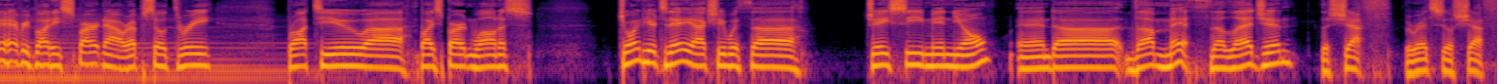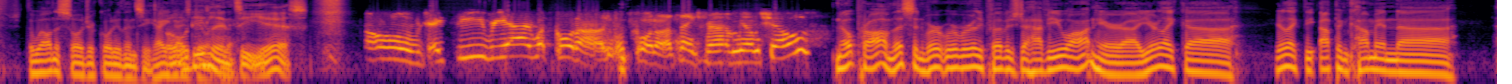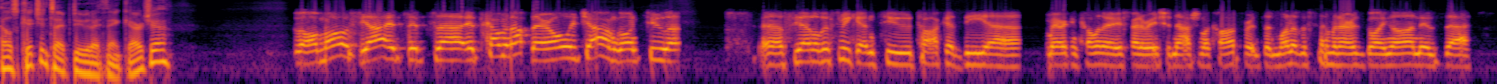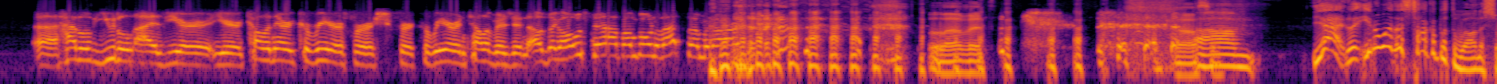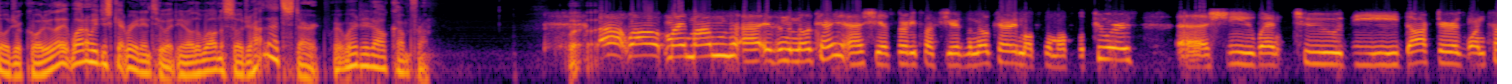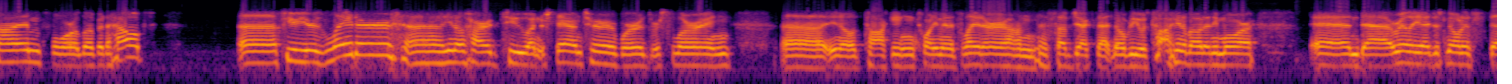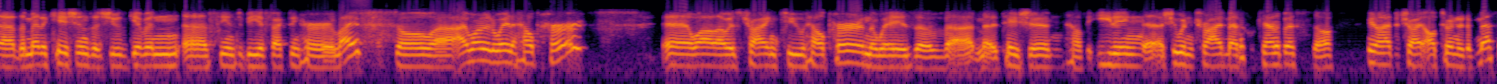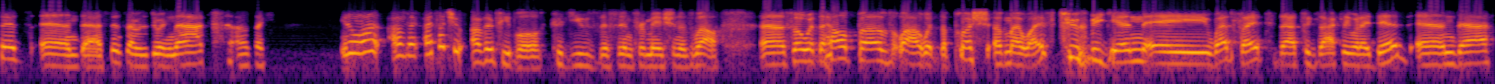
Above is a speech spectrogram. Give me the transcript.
Hey, everybody, Spartan Hour, episode three, brought to you uh, by Spartan Wellness. Joined here today, actually, with uh, JC Mignon and uh, the myth, the legend, the chef, the Red Seal chef, the wellness soldier, Cody Lindsay. How you guys Cody doing? today? Lindsay, yes. Oh, JC, Riad, what's going on? What's going on? Thanks for having me on the show. No problem. Listen, we're we're really privileged to have you on here. Uh, you're like uh, you're like the up and coming uh, Hell's Kitchen type dude, I think, aren't you? Almost, yeah. It's it's uh, it's coming up there. Holy cow! I'm going to uh, uh, Seattle this weekend to talk at the uh, American Culinary Federation National Conference, and one of the seminars going on is uh, uh, how to utilize your your culinary career for for career in television. I was like, oh snap! I'm going to that seminar. Love it. awesome. Um, yeah, you know what? Let's talk about the wellness soldier, Cody. Why don't we just get right into it? You know, the wellness soldier. How did that start? Where, where did it all come from? Uh, well, my mom uh, is in the military. Uh, she has 30 plus years in the military, multiple, multiple tours. Uh, she went to the doctors one time for a little bit of help. Uh, a few years later, uh, you know, hard to understand her. Words were slurring. You know, talking 20 minutes later on a subject that nobody was talking about anymore. And uh, really, I just noticed uh, the medications that she was given uh, seemed to be affecting her life. So uh, I wanted a way to help her. And while I was trying to help her in the ways of uh, meditation, healthy eating, uh, she wouldn't try medical cannabis. So, you know, I had to try alternative methods. And uh, since I was doing that, I was like, you know what? I was like, I thought you other people could use this information as well. Uh, so, with the help of, well, with the push of my wife to begin a website, that's exactly what I did. And, uh,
